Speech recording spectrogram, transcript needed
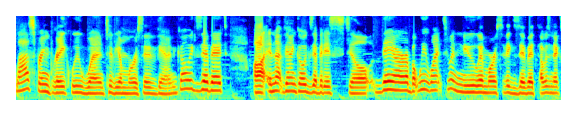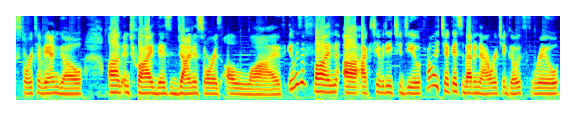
Last spring break, we went to the immersive Van Gogh exhibit. Uh, and that Van Gogh exhibit is still there, but we went to a new immersive exhibit that was next door to Van Gogh um, and tried this Dinosaurs Alive. It was a fun uh, activity to do. It probably took us about an hour to go through.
